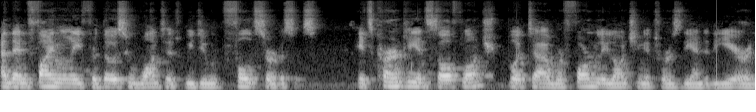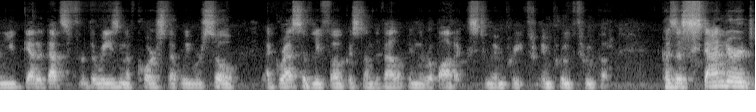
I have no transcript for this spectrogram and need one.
And then finally, for those who want it, we do full services. It's currently in soft launch, but uh, we're formally launching it towards the end of the year. And you get it. That's for the reason, of course, that we were so aggressively focused on developing the robotics to improve, improve throughput. Because a standard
